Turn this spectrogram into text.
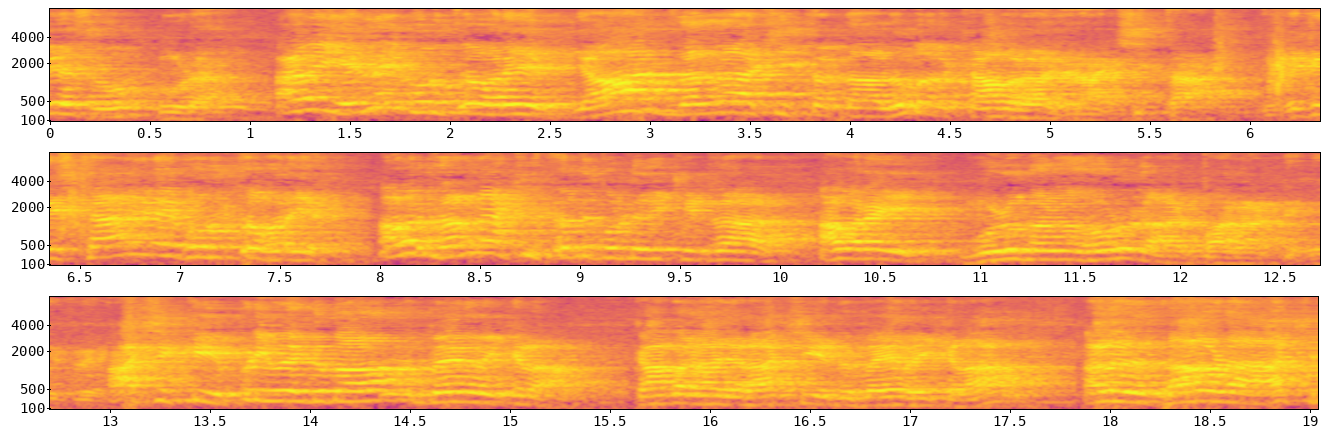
பேசவும் கூடாது. ஆனா என்னை பொறுத்தவரை யார் நல்லாட்சி தந்தாலும் அது காமராஜர் ஆட்சி தான். இன்னைக்கு ஸ்டாலினை பொறுத்தவரையில் அவர் நல்லாட்சி தந்து கொண்டிருக்கின்றார். அவரை முழுமனதோடு நான் பாராட்டுகின்றேன். ஆட்சிக்கு எப்படி வேண்டுமானாலும் பெயர் வைக்கலாம். காமராஜர் ஆட்சி என்று பெயர் வைக்கலாம். அல்லது திராவிட ஆட்சி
